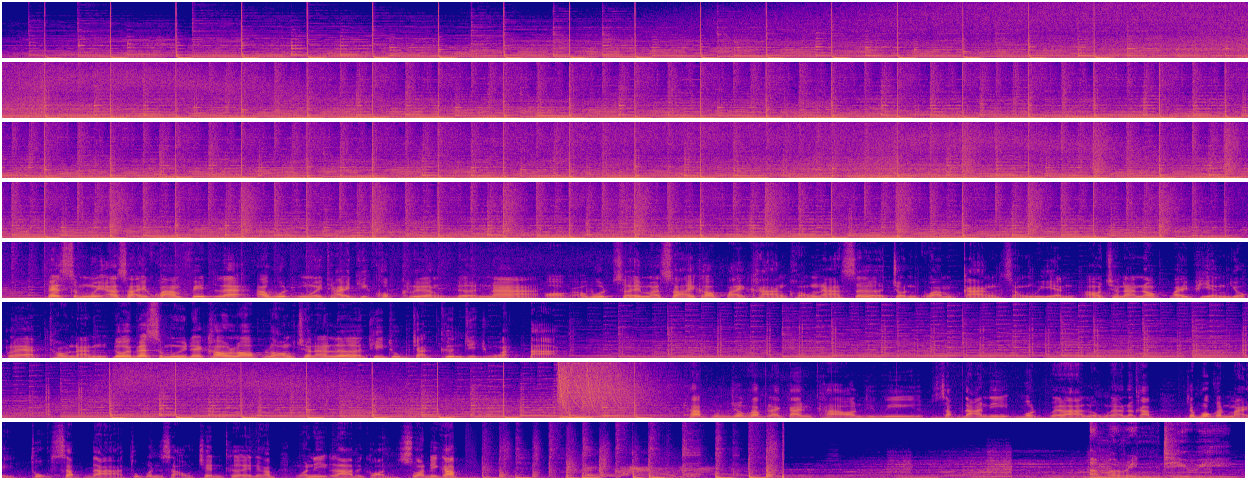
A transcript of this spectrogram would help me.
เพชรสมุยอาศัยความฟิตและอาวุธมวยไทยที่ครบเครื่องเดินหน้าออกอาวุธเสยมาซ้ายเข้าไปคางของนาเซอร์ จนคว่ำกลางสังเวียน เอาชนะน็อกไปเพียงยกแรกเท่านั้น โดยเพชรสมุยได้เข้ารอบรองชนะเลิศที่ถูกจัดขึ้นที่จังหวัดตาก ครับคุณผู้ชมครับ รายการคาออนทีวีสัปดาห์นี้หมดเวลาลงแล้วนะครับ จะพบกันใหม่ทุกสัปดาห์ทุกวันเสาร์เช่นเคยนะครับ วันนี้ลาไปก่อน สวัสดีครับ Amarin Tiwi.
